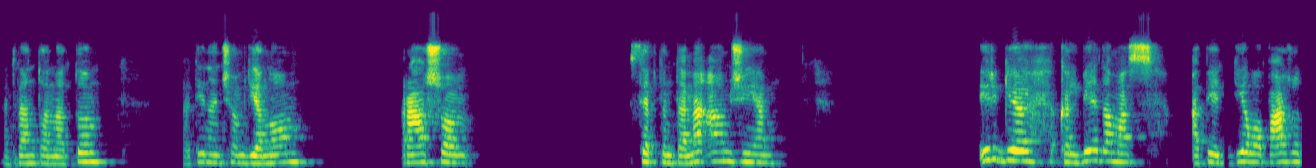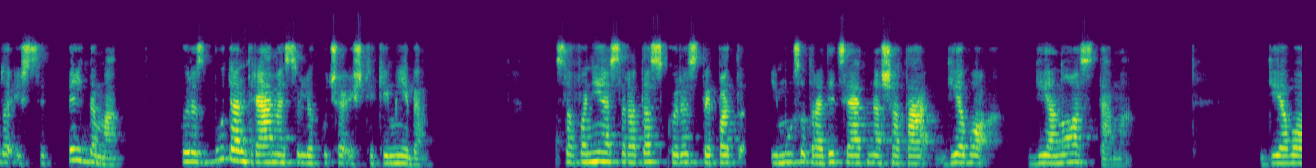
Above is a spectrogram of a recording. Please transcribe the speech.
Advento metu, ateinančiom dienom, rašo 7 amžiuje, irgi kalbėdamas apie Dievo pažado išsipildymą, kuris būtent remiasi likučio ištikimybę. Sofonijas yra tas, kuris taip pat į mūsų tradiciją atneša tą Dievo dienos temą. Dievo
